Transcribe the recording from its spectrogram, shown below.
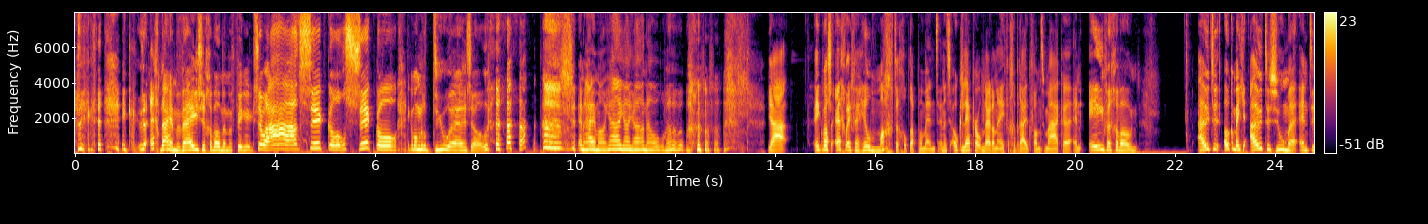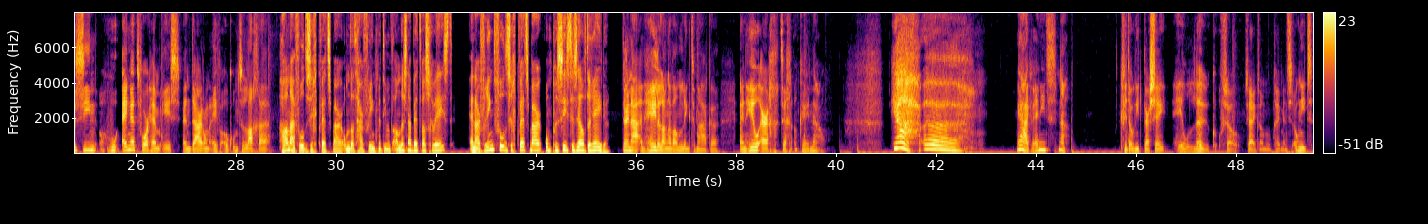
ik, ik echt naar hem wijzen gewoon met mijn vinger. Ik zo, ah, sukkel, sukkel. Ik hem ook nog duwen en zo. en hij helemaal, ja, ja, ja, nou. ja, ik was echt even heel machtig op dat moment. En het is ook lekker om daar dan even gebruik van te maken. En even gewoon uit te, ook een beetje uit te zoomen en te zien hoe eng het voor hem is. En daar dan even ook om te lachen. Hanna voelde zich kwetsbaar omdat haar vriend met iemand anders naar bed was geweest. En haar vriend voelde zich kwetsbaar om precies dezelfde reden. Daarna een hele lange wandeling te maken. En heel erg te zeggen: Oké, nou. Ja, uh, ja, ik weet niet. Nou, ik vind het ook niet per se heel leuk of zo, zei ik dan op een gegeven moment. Het is ook niet,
